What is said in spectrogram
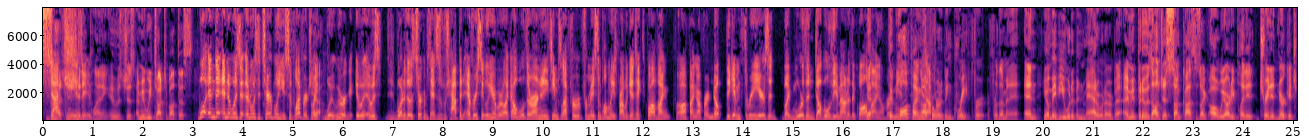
such to me is shitty planning. It was just. I mean, we talked about this. Well, and the, and it was it was a terrible use of leverage. Like Yeah. we, we were, it, it was one of those circumstances which happen every single year. We're like, oh well, there aren't any teams left for, for Mason Plumlee. He's probably going to take the qualifying qualifying offer. Nope, they give him three years at like more than double the amount of the qualifying offer. The I mean, qualifying he's offer would have been great for for them, and, and you know maybe you would have been mad or whatever. But I mean, but it was all just sunk costs. It's like, oh, we already played it, traded Nurkic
